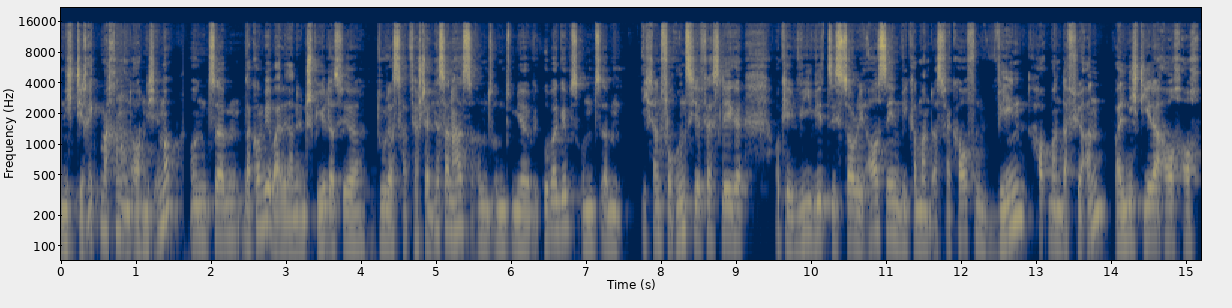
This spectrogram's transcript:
nicht direkt machen und auch nicht immer. Und ähm, da kommen wir beide dann ins Spiel, dass wir du das Verständnis dann hast und, und mir rübergibst und ähm, ich dann für uns hier festlege, okay, wie wird die Story aussehen, wie kann man das verkaufen, wen haut man dafür an, weil nicht jeder auch, auch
